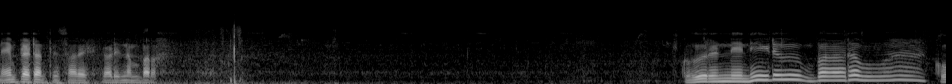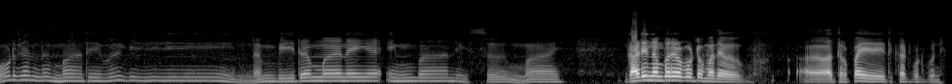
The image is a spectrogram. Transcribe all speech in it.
ನೇಮ್ ಪ್ಲೇಟ್ ಅಂತೀನಿ ಸಾರಿ ಗಾಡಿ ನಂಬರ್ ಕೂರನ್ನೇ ನೀಡು ಬಾರವ್ವ ಕೋಡ್ಗಲ್ಲ ಮಾದೇವಗೆ ನಂಬಿದ ಮನೆಯ ಇಂಬಾಲಿಸು ಮಾಯ್. ಗಾಡಿ ನಂಬರ್ ಹೇಳ್ಬಿಟ್ಟು ಆ, ಹತ್ತು ರೂಪಾಯಿ ಇದು ಕಟ್ಬಿಟ್ಟು ಬನ್ನಿ.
